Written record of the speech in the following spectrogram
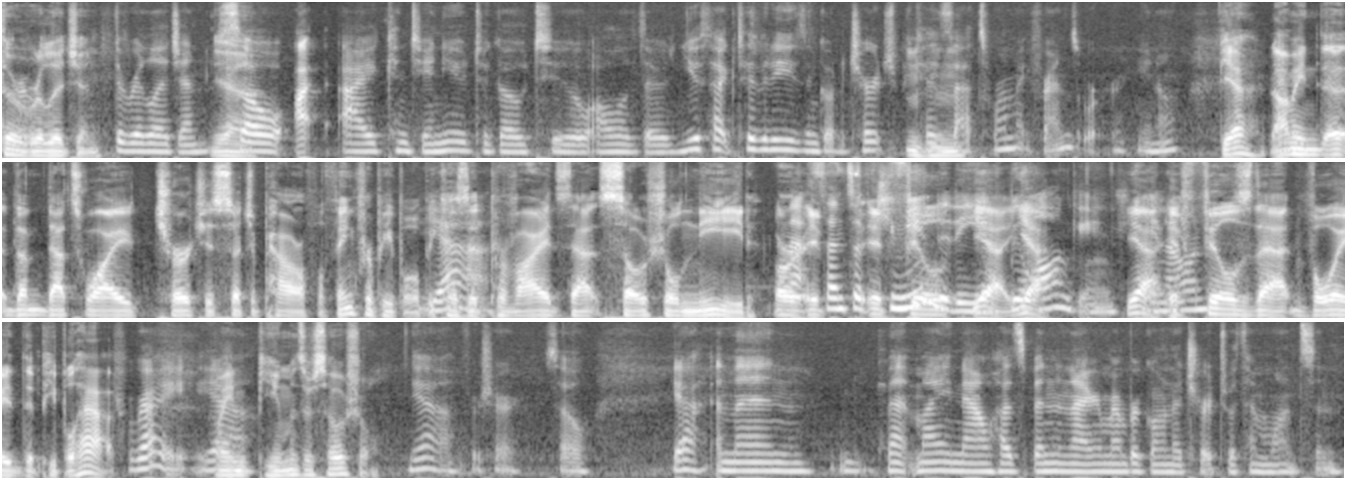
The group- religion. The religion. Yeah. So I, I continued to go to all of the youth activities and go to church because Mhm. that's where my friends were, you know? Yeah, I mean th- th- that's why church is such a powerful thing for people because Yeah. it provides that social need That it- sense of it community, yeah, yeah. belonging, Yeah, you know, it fills that void that people have. Right. Yeah. I mean, humans are social. Yeah, for sure. So, yeah, and then met my now husband, and I remember going to church with him once, and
